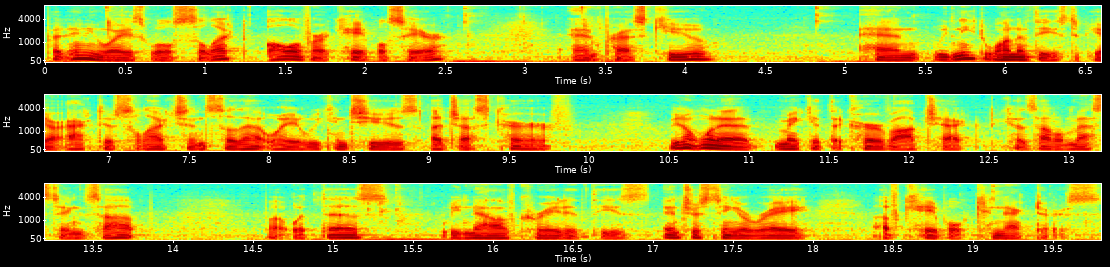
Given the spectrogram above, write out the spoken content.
But anyways, we'll select all of our cables here and press Q. And we need one of these to be our active selection so that way we can choose adjust curve. We don't want to make it the curve object because that'll mess things up. But with this, we now have created these interesting array of cable connectors.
